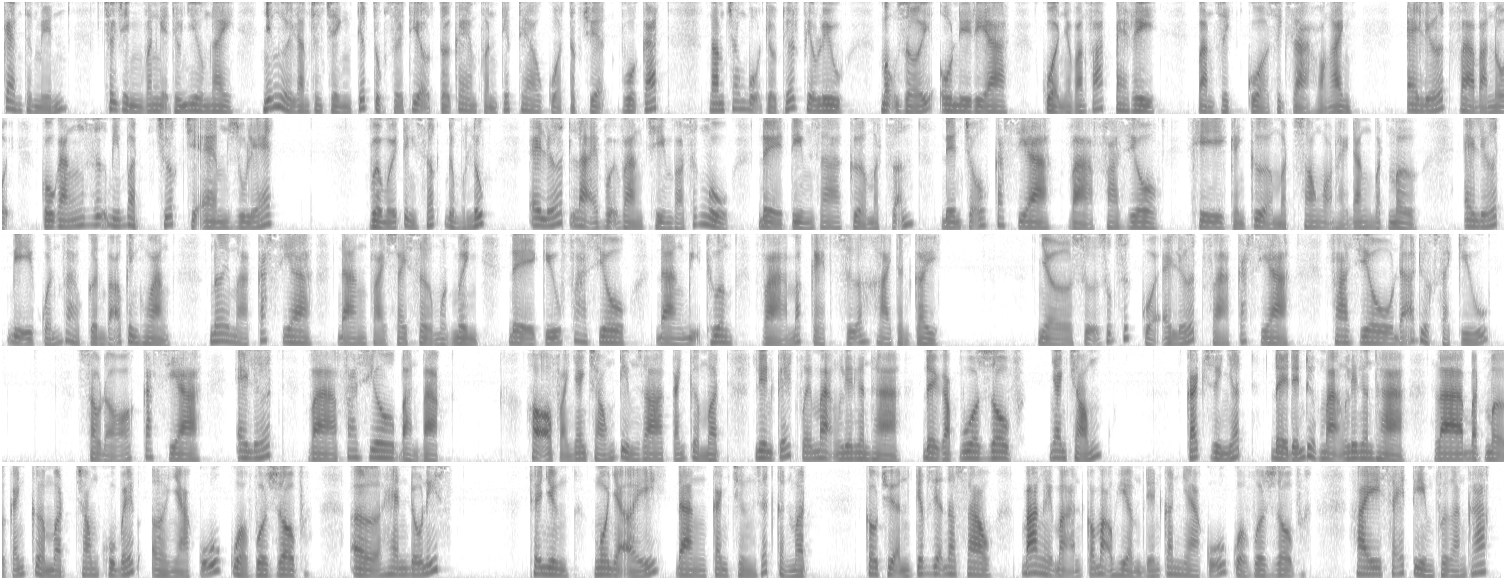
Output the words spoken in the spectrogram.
Các em thân mến, chương trình Văn nghệ thiếu nhi hôm nay, những người làm chương trình tiếp tục giới thiệu tới các em phần tiếp theo của tập truyện Vua Cát, nằm trong bộ tiểu thuyết phiêu lưu Mộng giới Oniria của nhà văn Pháp Perry, bản dịch của dịch giả Hoàng Anh. Elliot và bà nội cố gắng giữ bí mật trước chị em Juliet. Vừa mới tỉnh giấc được một lúc, Elliot lại vội vàng chìm vào giấc ngủ để tìm ra cửa mật dẫn đến chỗ Cassia và Fazio. Khi cánh cửa mật sau ngọn hải đăng bật mở, Elliot bị cuốn vào cơn bão kinh hoàng, nơi mà Cassia đang phải xoay sở một mình để cứu Fazio đang bị thương và mắc kẹt giữa hai thân cây. Nhờ sự giúp sức của Elliot và Cassia, Fazio đã được giải cứu. Sau đó, Cassia, Elliot và Fazio bàn bạc. Họ phải nhanh chóng tìm ra cánh cửa mật liên kết với mạng Liên Ngân Hà để gặp vua Jove nhanh chóng. Cách duy nhất để đến được mạng Liên Ngân Hà là bật mở cánh cửa mật trong khu bếp ở nhà cũ của vua ở Hendonis. Thế nhưng, ngôi nhà ấy đang canh chừng rất cẩn mật. Câu chuyện tiếp diễn ra sao? Ba người bạn có mạo hiểm đến căn nhà cũ của vua hay sẽ tìm phương án khác?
